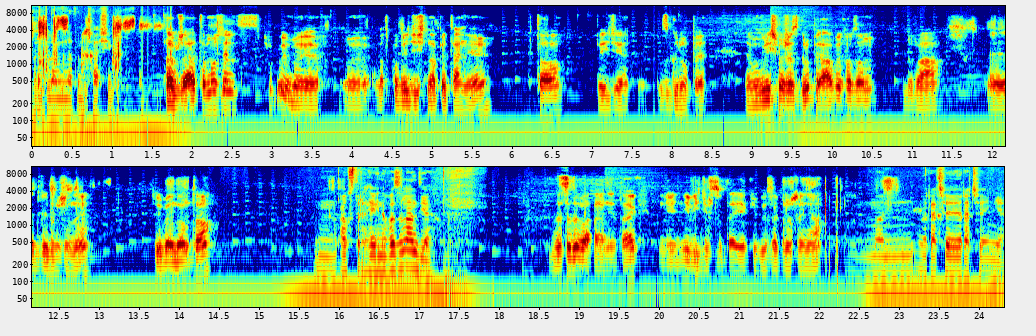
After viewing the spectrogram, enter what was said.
w regulaminowym czasie Dobrze, a to może spróbujmy e, odpowiedzieć na pytanie, kto wyjdzie z grupy. Mówiliśmy, że z grupy A wychodzą dwa, dwie drużyny. Czyli będą to? Mm, Australia i Nowa Zelandia. Zdecydowanie, tak? Nie, nie widzisz tutaj jakiegoś zagrożenia? No raczej, raczej nie.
